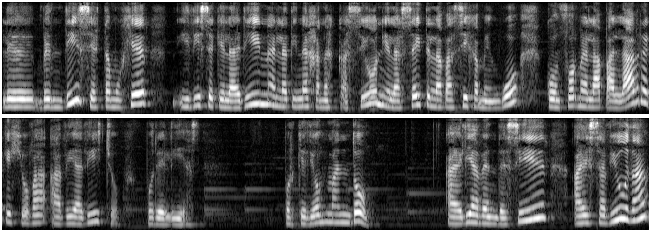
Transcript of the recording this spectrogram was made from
le bendice a esta mujer y dice que la harina en la tinaja no escaseó ni el aceite en la vasija menguó conforme a la palabra que Jehová había dicho por Elías. Porque Dios mandó a Elías bendecir a esa viuda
